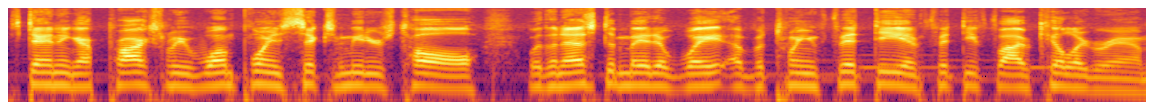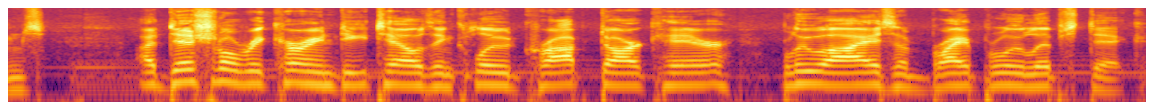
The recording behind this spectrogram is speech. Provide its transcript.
standing approximately 1.6 meters tall, with an estimated weight of between 50 and 55 kilograms. Additional recurring details include cropped dark hair, blue eyes, and bright blue lipstick.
